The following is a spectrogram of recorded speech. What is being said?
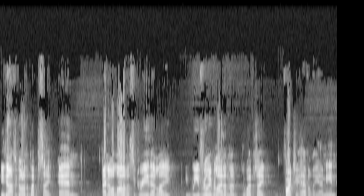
you don't have to go to the website. And I know a lot of us agree that like we've really relied on the, the website far too heavily. I mean,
